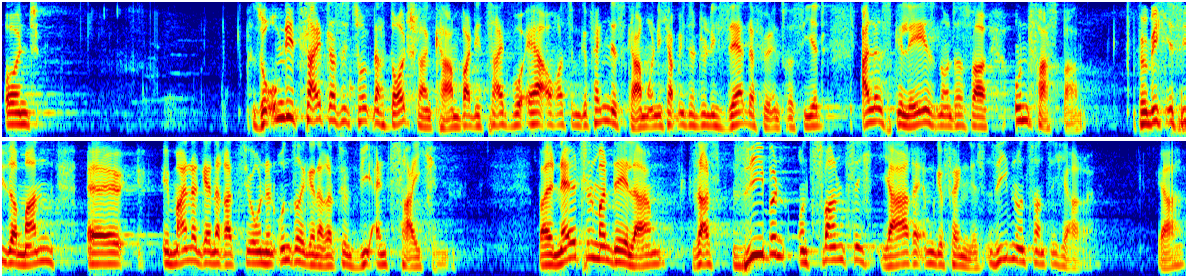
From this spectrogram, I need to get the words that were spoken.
Und so um die Zeit, dass ich zurück nach Deutschland kam, war die Zeit, wo er auch aus dem Gefängnis kam. Und ich habe mich natürlich sehr dafür interessiert, alles gelesen und das war unfassbar. Für mich ist dieser Mann äh, in meiner Generation, in unserer Generation wie ein Zeichen. Weil Nelson Mandela saß 27 Jahre im Gefängnis. 27 Jahre. Ja.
